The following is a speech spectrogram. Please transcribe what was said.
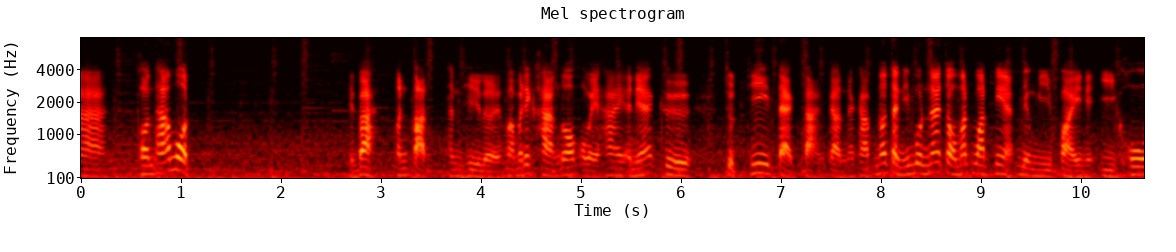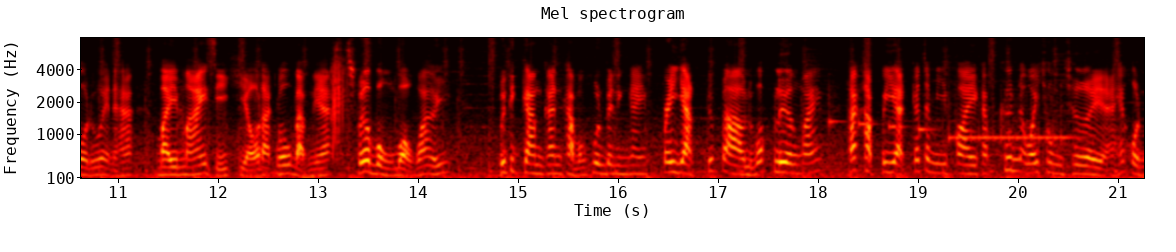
มา ถอนเท้าหมด เห็นป่ะ มันตัดทันทีเลย มันไม่ได้ค้างรอบเอาไว้ให้ อันนี้คือจุดที่แตกต่างกันนะครับ นอกจากนี้บนหน้าจอมัดวัดเนี่ยยังมีไฟเนี่ยอีโคด้วยนะฮะ ใบไม้สีเขียวรักโลกแบบเนี้ยเพื่อบ่งบอกว่าเฮ้ยพฤติกรรมการขับของคุณเป็นยังไง ประหยัดหรือเปล่าหรือว่าเปลืองไหม ถ้าขับประหยัดก็จะมีไฟครับขึ้นเอาไว้ชมเชยอะให้คน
